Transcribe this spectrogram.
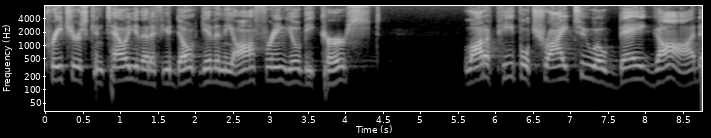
Preachers can tell you that if you don't give in the offering, you'll be cursed. A lot of people try to obey God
